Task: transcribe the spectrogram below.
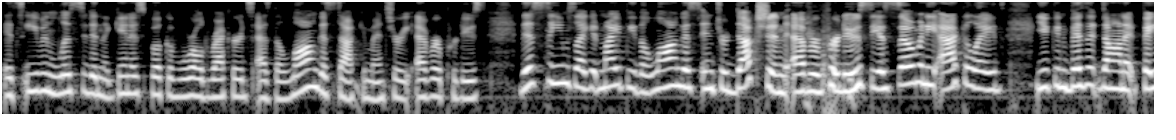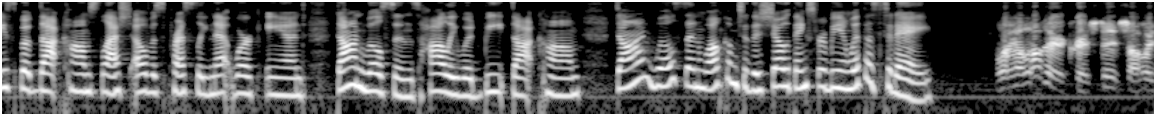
It's even listed in the Guinness Book of World Records as the longest documentary ever produced. This seems like it might be the longest introduction ever produced. He has so many accolades. You can visit Don at facebook.com slash Elvis Presley Network and Don Wilson's HollywoodBeat.com. Don Wilson, welcome to the show. Thanks for being with us today. Well, hello there, Krista. It's always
